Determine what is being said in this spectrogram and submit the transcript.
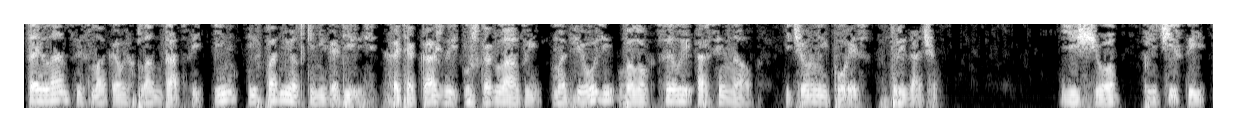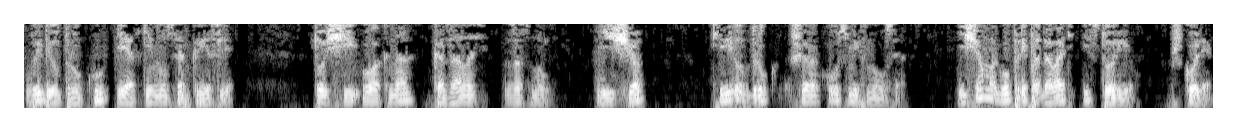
Тайландцы с маковых плантаций им и в подметке не годились, хотя каждый узкоглазый мафиози волок целый арсенал и черный пояс в придачу. Еще плечистый выбил трубку и откинулся в кресле. тощий у окна, казалось, заснул. Еще? Кирилл вдруг широко усмехнулся. Еще могу преподавать историю в школе.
